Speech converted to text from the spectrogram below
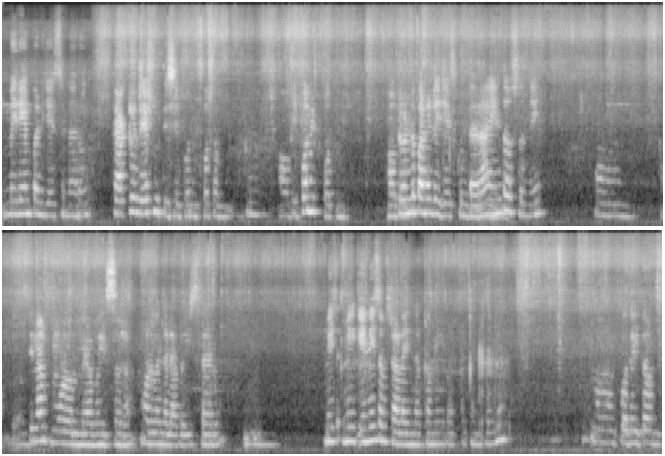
మీరేం పని చేస్తున్నారు? ఫ్యాక్టరీ రేషన్ తీసే పనికి పోతాం. అది పనికి పోతుంది రెండు పనులు చేసుకుంటారా? ఎంత వస్తుంది? దినానికి మూడు వందల యాభై ఇస్తారా? మూడు వందల యాభై ఇస్తారు. మీ మీకు ఎన్ని సంవత్సరాలు అయిందక్క మీ భర్త చనిపోయి పదైతా ఉంది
